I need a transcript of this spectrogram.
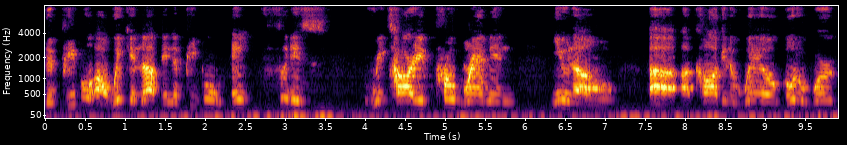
the people are waking up and the people ain't for this retarded programming, you know, uh, a cog in the wheel, go to work,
